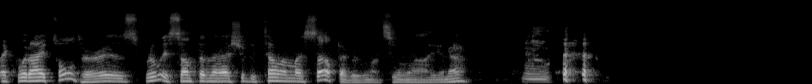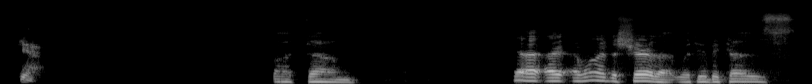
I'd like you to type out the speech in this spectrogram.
like what I told her is really something that I should be telling myself every once in a while, you know? Mm. yeah. But um, yeah, I, I wanted to share that with you because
